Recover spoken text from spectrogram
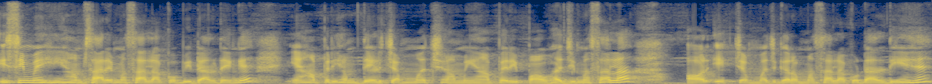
इसी में ही हम सारे मसाला को भी डाल देंगे। यहाँ पर ही हम डेढ़ चम्मच हम यहाँ पर ही पाव भाजी मसाला और एक चम्मच गरम मसाला को डाल दिए हैं।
